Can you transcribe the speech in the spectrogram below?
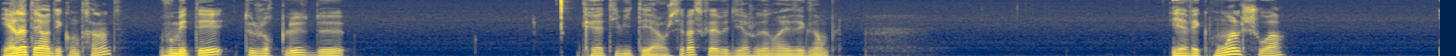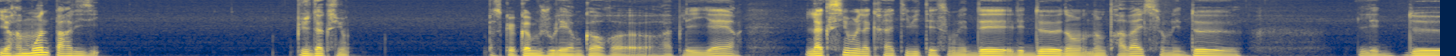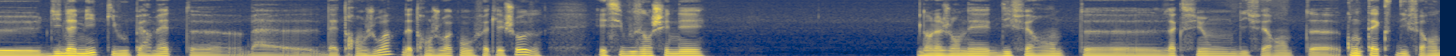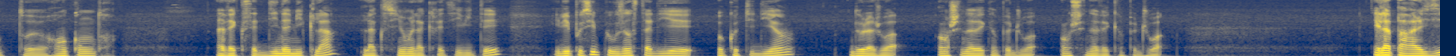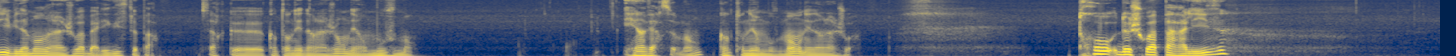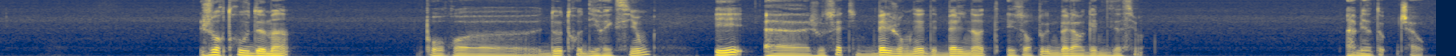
Et à l'intérieur des contraintes, vous mettez toujours plus de créativité. Alors je ne sais pas ce que ça veut dire, je vous donnerai des exemples. Et avec moins le choix, il y aura moins de paralysie. Plus d'action. Parce que comme je vous l'ai encore euh, rappelé hier, l'action et la créativité sont les deux, dans, le travail, sont les deux les deux dynamiques qui vous permettent euh, bah, d'être en joie, d'être en joie quand vous faites les choses. Et si vous enchaînez dans la journée différentes euh, actions, différents euh, contextes, différentes rencontres avec cette dynamique-là, l'action et la créativité, il est possible que vous installiez au quotidien de la joie, enchaîner avec un peu de joie, enchaîner avec un peu de joie, et la paralysie, évidemment, dans la joie, bah, elle n'existe pas. C'est-à-dire que quand on est dans la joie, on est en mouvement. Et inversement, quand on est en mouvement, on est dans la joie. Trop de choix paralyse. Je vous retrouve demain pour euh, d'autres directions. Et euh, je vous souhaite une belle journée, des belles notes et surtout une belle organisation. A bientôt. Ciao.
